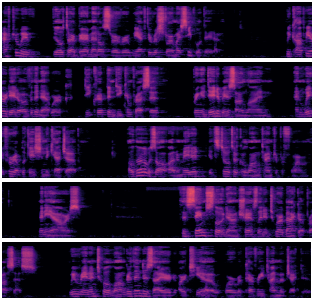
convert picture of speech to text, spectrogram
After we've built our bare metal server, we have to restore MySQL data. We copy our data over the network, decrypt and decompress it, bring a database online, and wait for replication to catch up. Although it was all automated, it still took a long time to perform, many hours. The same slowdown translated to our backup process. We ran into a longer than desired RTO, or recovery time objective.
